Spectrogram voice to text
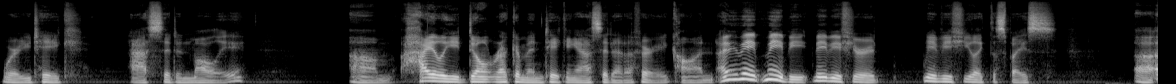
where you take acid and Molly. Um, highly don't recommend taking acid at a furry con. I mean, may, maybe maybe if you're maybe if you like the spice, uh,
